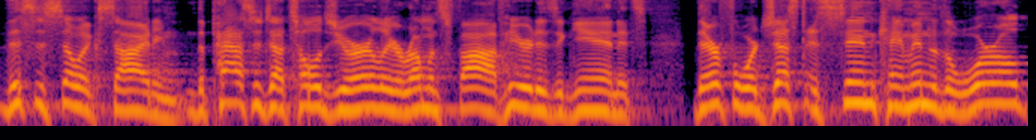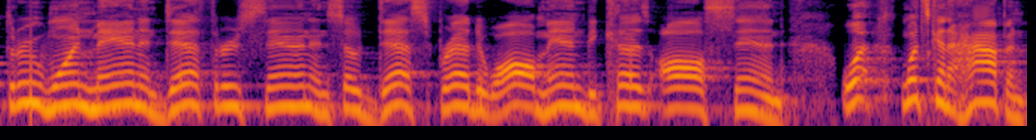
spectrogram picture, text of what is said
this is so exciting. The passage I told you earlier, Romans 5, here it is again. It's therefore, just as sin came into the world through one man and death through sin, and so death spread to all men because all sinned. What, what's going to happen?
